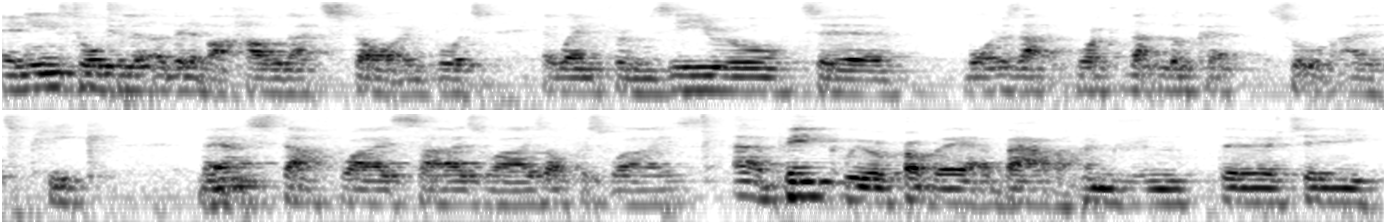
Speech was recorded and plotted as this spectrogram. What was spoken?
And Ian's talked a little bit about how that started, but it went from zero to what does that? What did that look at? Sort of at its peak maybe yeah. staff wise, size wise, office wise? At a peak, we were probably at about 130,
